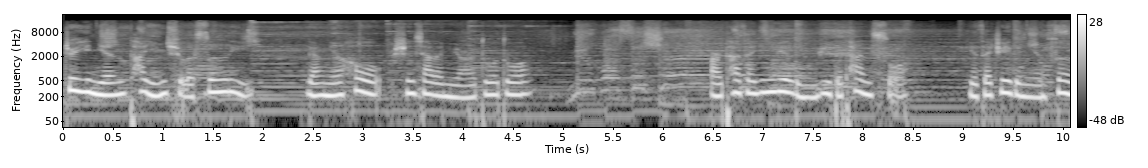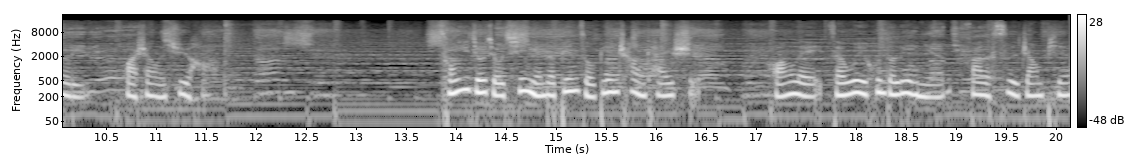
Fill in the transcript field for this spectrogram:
这一年，他迎娶了孙俪，两年后生下了女儿多多。而他在音乐领域的探索，也在这个年份里画上了句号。从一九九七年的边走边唱开始，黄磊在未婚的六年发了四张片。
